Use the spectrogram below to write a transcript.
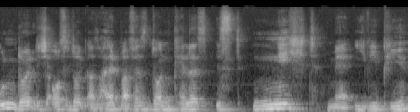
undeutlich ausgedrückt, also halt mal fest, Don Callis ist nicht mehr EVP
